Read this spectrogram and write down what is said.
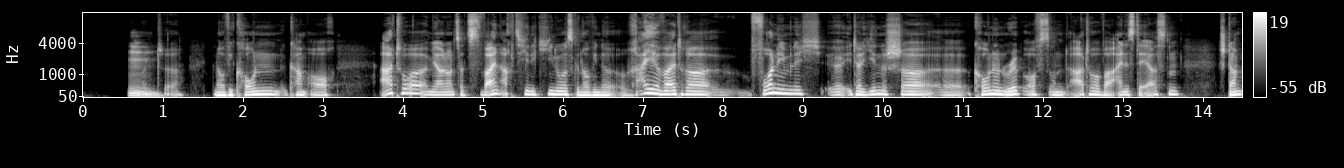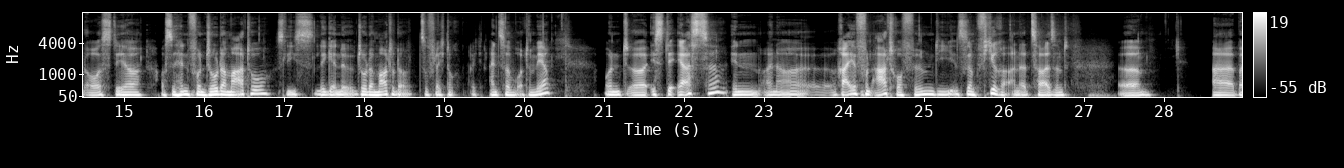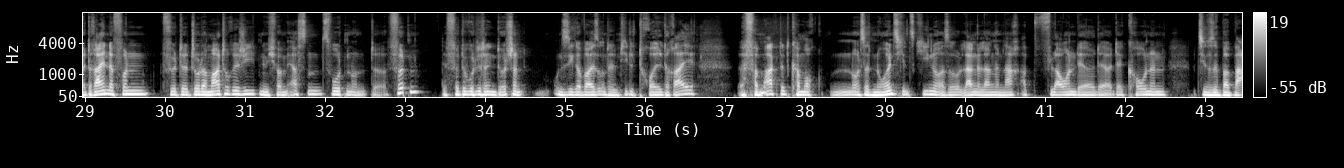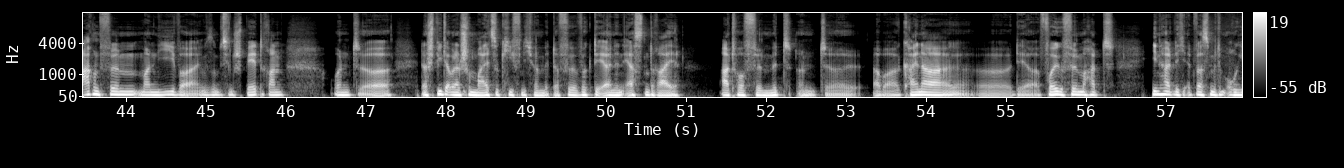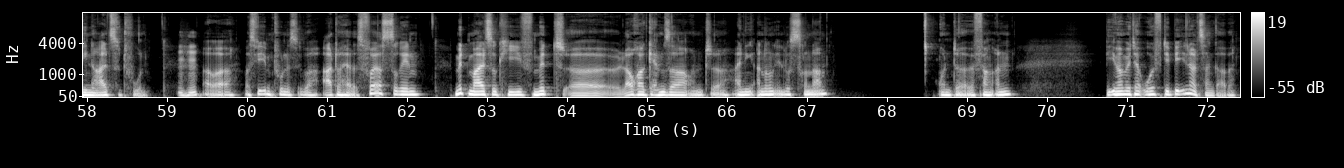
Hm. Und äh, genau wie Conan kam auch Arthur im Jahr 1982 in die Kinos, genau wie eine Reihe weiterer vornehmlich äh, italienischer äh, Conan Rip-Offs. Und Arthur war eines der ersten, stammt aus der aus den Händen von Joe D'Amato, Sleaze-Legende Joe D'Amato, dazu vielleicht noch gleich ein, zwei Worte mehr. Und äh, ist der erste in einer äh, Reihe von Arthur-Filmen, die insgesamt Vierer an der Zahl sind. Ähm, äh, bei dreien davon führte Joe D'Amato Regie, nämlich beim ersten, zweiten und äh, vierten. Der vierte wurde dann in Deutschland unsiegerweise unter dem Titel Troll 3 äh, vermarktet, kam auch 1990 ins Kino, also lange, lange nach Abflauen der, der, der Conan, beziehungsweise Barbarenfilm-Manie, war irgendwie so ein bisschen spät dran. Und äh, da spielt aber dann schon Miles O'Keefe nicht mehr mit. Dafür wirkte er in den ersten drei Arthur-Filmen mit. Und äh, aber keiner äh, der Folgefilme hat inhaltlich etwas mit dem Original zu tun. Mhm. Aber was wir eben tun, ist über Arthur Herr des Feuers zu reden mit Miles O'Keefe, mit äh, Laura Gemser und äh, einigen anderen illustren Namen. Und äh, wir fangen an, wie immer, mit der OFDB-Inhaltsangabe.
